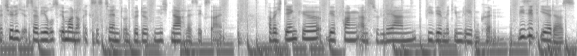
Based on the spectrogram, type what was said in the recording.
Natürlich ist der Virus immer noch existent und wir dürfen nicht nachlässig sein. Aber ich denke, wir fangen an zu lernen, wie wir mit ihm leben können. Wie seht ihr das?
